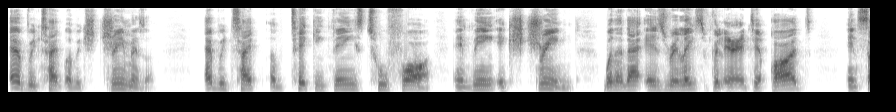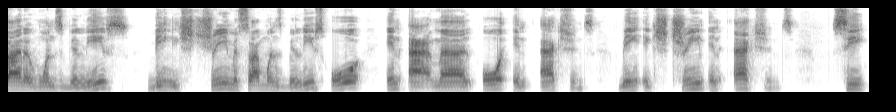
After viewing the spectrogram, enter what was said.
every type of extremism, every type of taking things too far and being extreme, whether that is relates fil i'tiqad inside of one's beliefs, being extreme inside one's beliefs, or in a'mal or in actions, being extreme in actions. See,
